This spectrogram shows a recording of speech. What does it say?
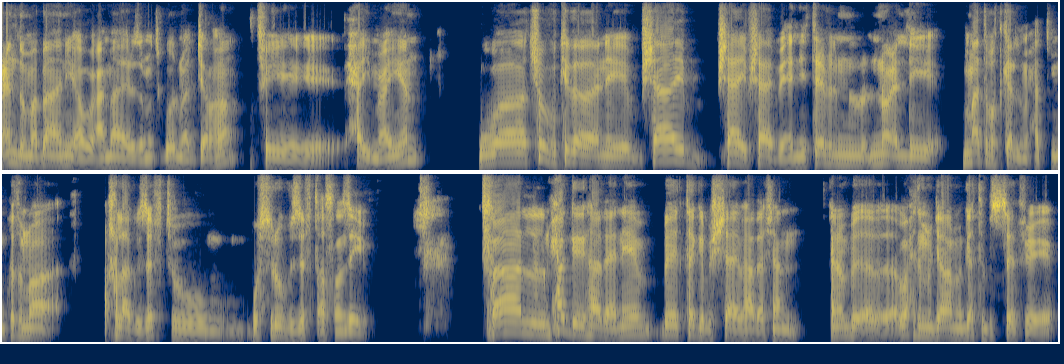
عنده مباني أو عماير زي ما تقول مأجرها في حي معين وتشوف كذا يعني شايب شايب شايب يعني تعرف النوع اللي ما تبغى تكلمه حتى من كثر ما اخلاقه زفت واسلوبه زفت أصلا زيه فالمحقق هذا يعني بيلتقي بالشايب هذا عشان أنا. واحدة من جرائم القتل بتصير في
